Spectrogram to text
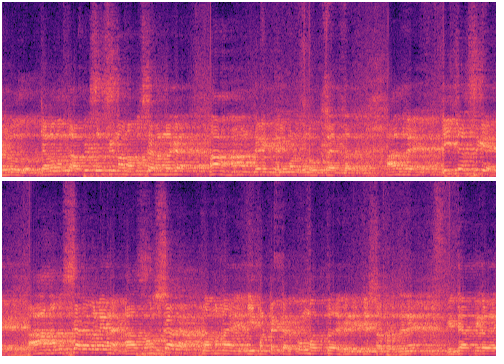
ಹೇಳೋದು ಕೆಲವೊಂದು ಆಫೀಸರ್ಸ್ಗೆ ನಾವು ನಮಸ್ಕಾರ ಅಂದಾಗ, ಹಾ ಹಾ, ಅಂತೇಳಿ ತಲೆ ಮಾಡ್ಕೊಂಡು ಹೋಗ್ತಾ ಇರ್ತಾರೆ. ಆದರೆ ಟೀಚರ್ಸ್ಗೆ ಆ ನಮಸ್ಕಾರವನ್ನೇ ಆ ಸಂಸ್ಕಾರ ನಮ್ಮನ್ನ ಈ ಮಟ್ಟಕ್ಕೆ ಕರ್ಕೊಂಬಂತ ಹೇಳಿಕ್ಕೆ ಇಷ್ಟಪಡ್ತೇನೆ. ವಿದ್ಯಾರ್ಥಿಗಳೇ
